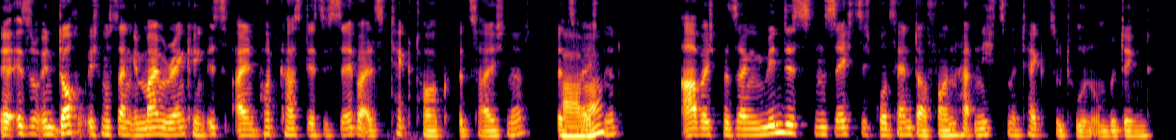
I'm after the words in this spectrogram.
Also in, doch, ich muss sagen, in meinem Ranking ist ein Podcast, der sich selber als Tech Talk bezeichnet. Aber? bezeichnet. Aber ich würde sagen, mindestens 60% davon hat nichts mit Tech zu tun, unbedingt.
